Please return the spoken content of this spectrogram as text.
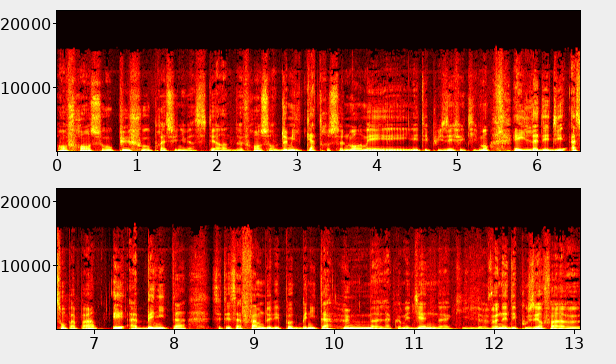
en France au PUF, aux presses universitaires de France, en 2004 seulement, mais il est épuisé effectivement, et il l'a dédié à son papa et à Benita. C'était sa femme de l'époque, Benita Hume, la comédienne qu'il venait d'épouser, enfin, euh,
